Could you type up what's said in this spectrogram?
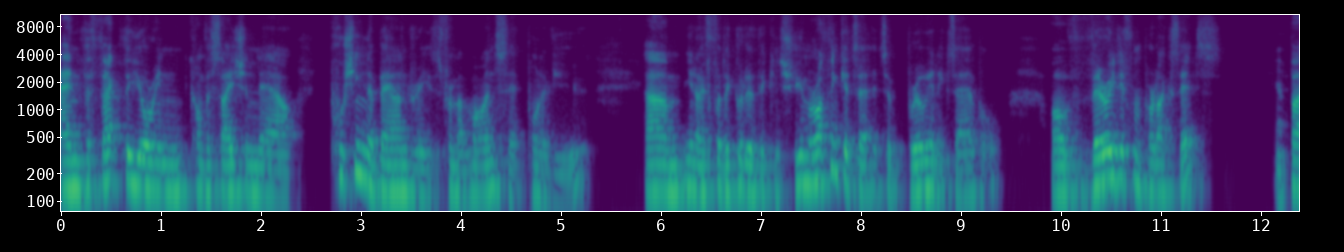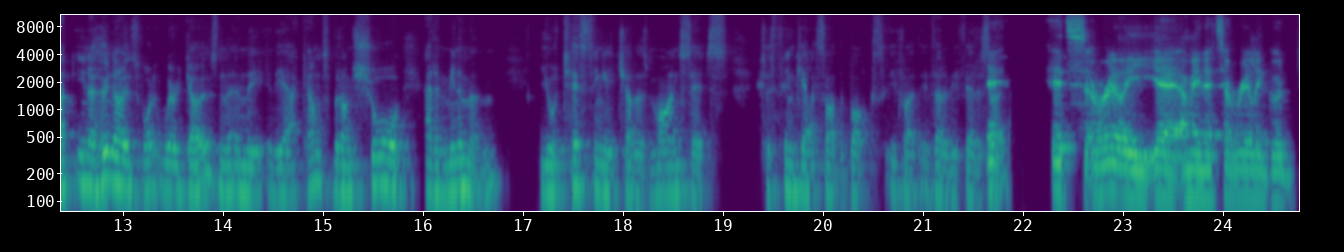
And the fact that you're in conversation now, pushing the boundaries from a mindset point of view, um, you know, for the good of the consumer. I think it's a it's a brilliant example of very different product sets. Yeah. But you know, who knows what where it goes and, and the the outcomes. But I'm sure at a minimum, you're testing each other's mindsets to think outside the box. If I, if that'd be fair to say. It, it's a really yeah. I mean, it's a really good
